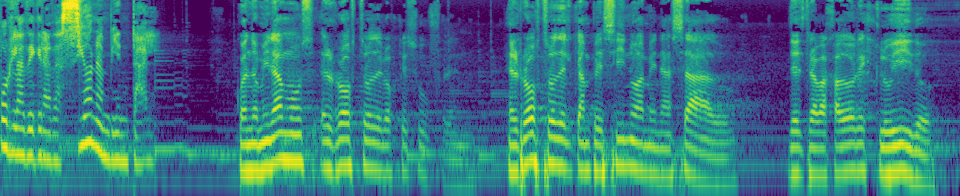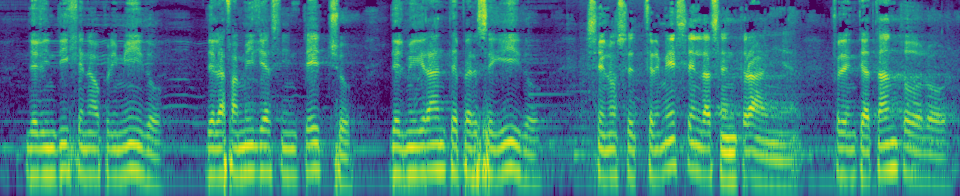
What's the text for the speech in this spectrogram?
por la degradación ambiental. Cuando miramos el rostro de los que sufren, el rostro del campesino amenazado, del trabajador excluido, del indígena oprimido, de la familia sin techo, del migrante perseguido, se nos estremecen las entrañas frente a tanto dolor.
